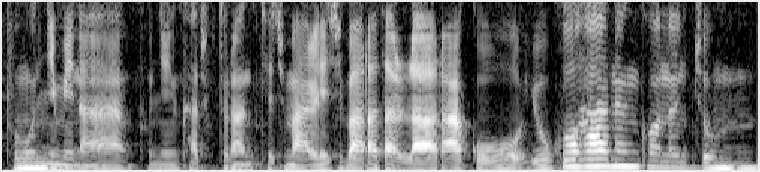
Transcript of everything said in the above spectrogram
부모님이나 본인 가족들한테 좀 알리지 말아달라라고 요구하는 거는 좀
